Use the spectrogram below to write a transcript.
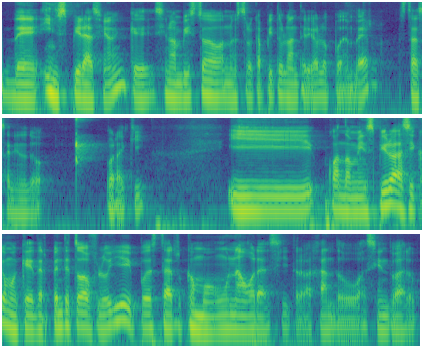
de inspiración, que si no han visto nuestro capítulo anterior lo pueden ver, está saliendo por aquí. Y cuando me inspiro, así como que de repente todo fluye y puedo estar como una hora así trabajando o haciendo algo.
